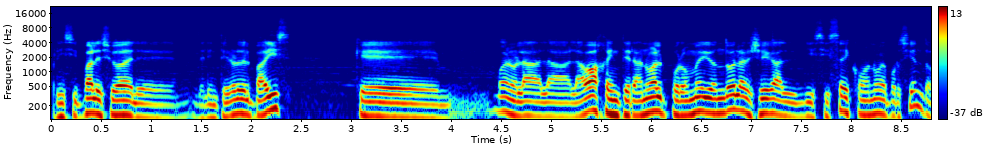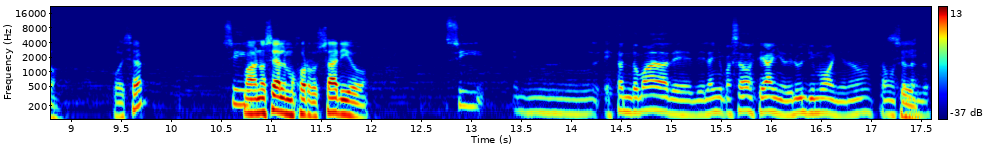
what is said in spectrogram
principales ciudades del, interior del país, que bueno, la, la, baja interanual promedio en dólares llega al 16,9%, ¿puede ser? Sí. Bueno, no sé, a lo mejor Rosario. Sí, mm, están tomadas del año pasado a este año, del último año, ¿no? Estamos hablando.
